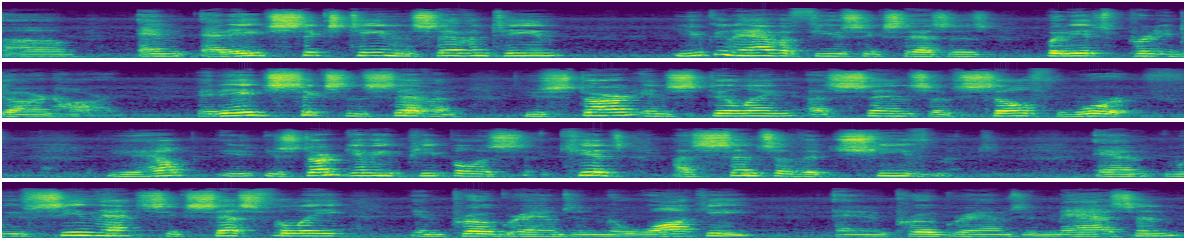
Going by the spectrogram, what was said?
Um, and at age 16 and 17, you can have a few successes, but it's pretty darn hard. At age six and seven, you start instilling a sense of self-worth. You help. You, start giving people, kids, a sense of achievement. And we've seen that successfully in programs in Milwaukee and in programs in Madison.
